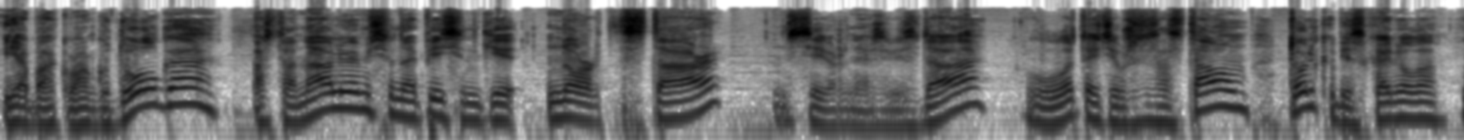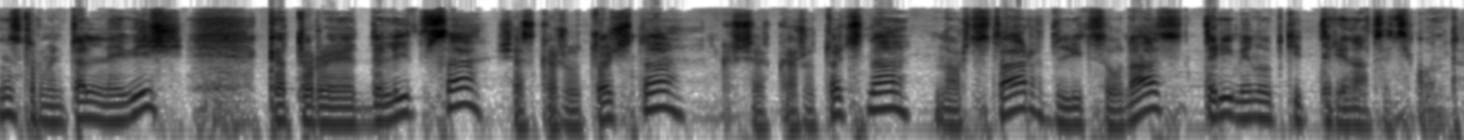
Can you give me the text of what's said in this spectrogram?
я могу долго. Останавливаемся на песенке North Star, Северная звезда. Вот этим же составом, только без кабела. Инструментальная вещь, которая длится, сейчас скажу точно, сейчас скажу точно, North Star длится у нас 3 минутки 13 секунд.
